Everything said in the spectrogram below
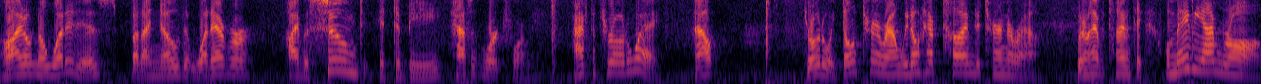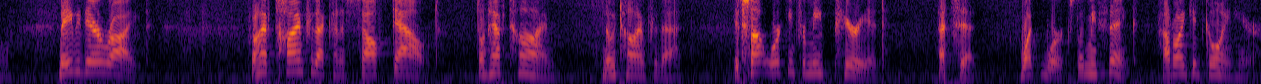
Oh, I don't know what it is, but I know that whatever I've assumed it to be hasn't worked for me. I have to throw it away. Out. Throw it away. Don't turn around. We don't have time to turn around. We don't have time to think, well, maybe I'm wrong. Maybe they're right. Don't have time for that kind of self-doubt. Don't have time. No time for that. It's not working for me, period. That's it. What works? Let me think. How do I get going here?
